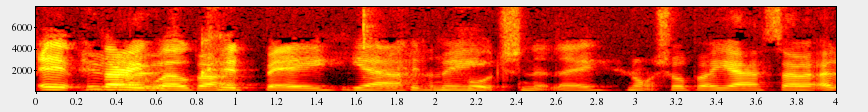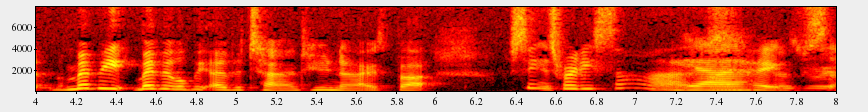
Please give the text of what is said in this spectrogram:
It Who very knows, well could be. Yeah, Could be. unfortunately. Not sure, but yeah. So uh, maybe maybe it will be overturned. Who knows? But I just think it's really sad. Yeah. I hope so.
